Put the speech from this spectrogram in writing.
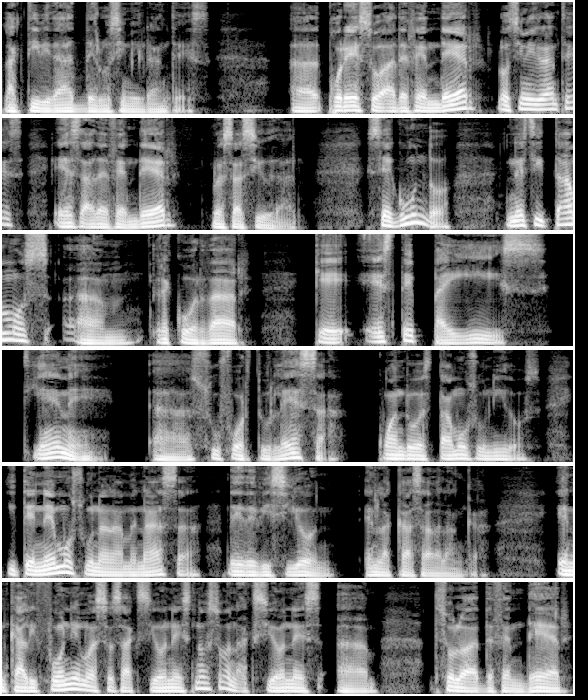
la actividad de los inmigrantes. Ah, por eso, a defender los inmigrantes es a defender nuestra ciudad. Segundo, necesitamos recordar que este país tiene ah, su fortaleza cuando estamos unidos y tenemos una amenaza de división en la Casa Blanca. En California nuestras acciones no son acciones solo a defender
